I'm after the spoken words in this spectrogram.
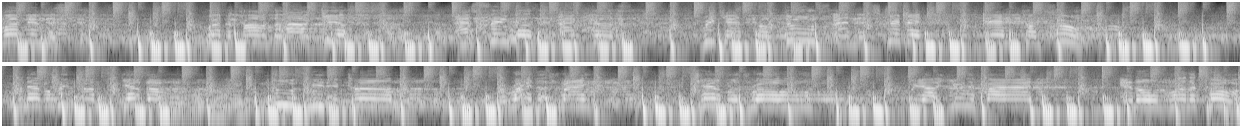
my witness the because of our gifts as singers and actors we can produce and distribute and consume. Whenever we come together, news media come, the writers write, the cameras roll, we are unified and on one accord.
